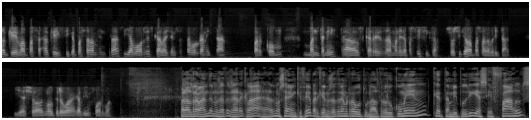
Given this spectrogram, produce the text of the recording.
el, que va passar, el que sí que passava mentre, llavors, és que la gent s'estava organitzant per com mantenir els carrers de manera pacífica. Això sí que va passar de veritat. I això no ho treuen a cap informe. Per altra banda, nosaltres ara, clar, ara no sabem què fer, perquè nosaltres hem rebut un altre document que també podria ser fals,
